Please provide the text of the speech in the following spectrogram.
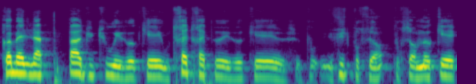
Comme elle n'a pas du tout évoqué, ou très très peu évoqué, euh, pour- juste pour s'en pour s'en moquer,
